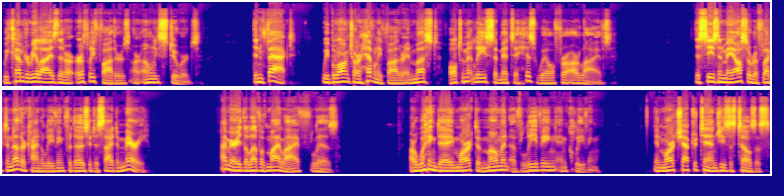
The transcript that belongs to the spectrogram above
We come to realize that our earthly fathers are only stewards. That in fact, we belong to our Heavenly Father and must ultimately submit to His will for our lives. This season may also reflect another kind of leaving for those who decide to marry. I married the love of my life, Liz. Our wedding day marked a moment of leaving and cleaving. In Mark chapter 10, Jesus tells us,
